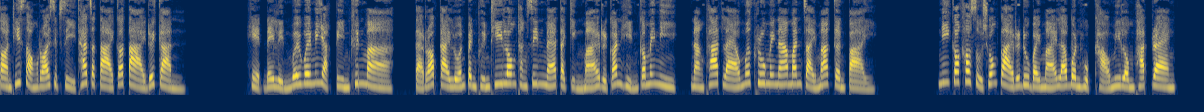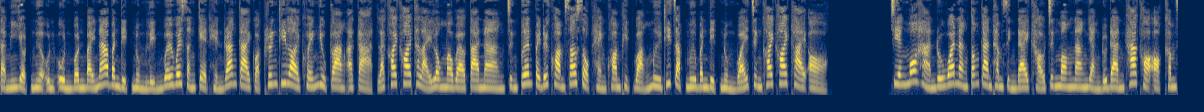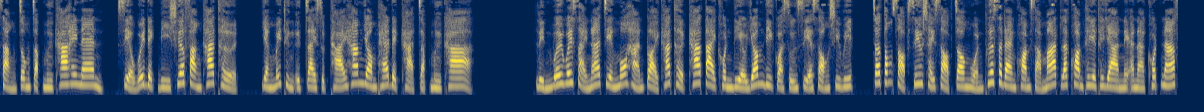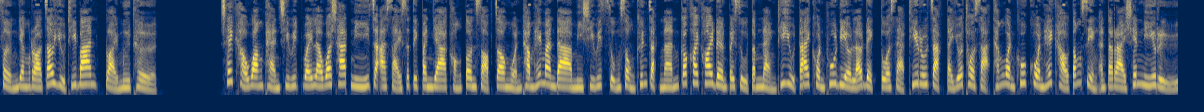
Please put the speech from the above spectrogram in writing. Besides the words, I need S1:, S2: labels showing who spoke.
S1: ตอนที่ 214 ถ้าจะตายก็ตายด้วยกัน เหตุใดหลินเว่ยเว่ยไม่อยากปีนขึ้นมา แต่รอบกายล้วนเป็นพื้นที่โล่งทั้งสิ้นแม้แต่กิ่งไม้หรือก้อนหินก็ไม่มี นางพลาดแล้วเมื่อครู่ไม่น่ามั่นใจมากเกินไป นี่ก็เข้าสู่ช่วงปลายฤดูใบไม้แล้วบนหุบเขามีลมพัดแรง แต่มีหยดเหงื่ออุ่นๆ บนใบหน้าบัณฑิตหนุ่มหลินเว่ยเว่ยสังเกตเห็นร่างกายกว่าครึ่งที่ลอยเคว้งอยู่กลางอากาศ และค่อยๆ ถลายลงมาแววตานาง จึงเปื้อนไปด้วยความเศร้าโศกแห่งความผิดหวังมือที่จับมือบัณฑิตหนุ่มไว้จึงค่อยๆคลายออก เจียงโม่หานรู้ว่านางต้องการทำสิ่งใดเขาจึงมองนางอย่างดุดันข้าขอออกคำสั่งจงจับมือข้าให้แน่น เสี่ยวเว่ยเด็กดีเชื่อฟังข้าเถิด ยังไม่ถึงอึดใจสุดท้ายห้ามยอมแพ้เด็ดขาดจับมือข้า หลินเว่ยเว่ยสายหน้าเจียงโมหานปล่อยข้าเถิดข้าตายคนเดียวย่อมดีกว่าสูญเสียสองชีวิต เจ้าต้องสอบซิ่วใช้สอบจองหวนเพื่อแสดงความสามารถและความทะเยอทะยานในอนาคตน้าเฟิงยังรอเจ้าอยู่ที่บ้าน ปล่อยมือเถิด ใช่เขาวางแผนชีวิตไว้แล้วว่าชาตินี้จะอาศัยสติปัญญาของตนสอบจองหวนทำให้มารดามีชีวิตสูงส่งขึ้นจากนั้นก็ค่อยๆ เดินไปสู่ตำแหน่งที่อยู่ใต้คนผู้เดียวแล้วเด็กตัวแสบที่รู้จักแต่ยั่วโทสะทั้งวันคู่ควรให้เขาต้องเสี่ยงอันตรายเช่นนี้หรือ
